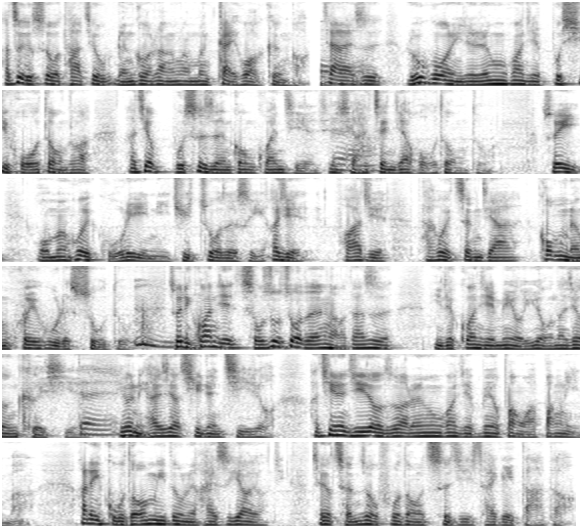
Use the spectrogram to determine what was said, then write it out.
啊，这个时候它就能够让他们钙化更好。再来是，如果你的人工关节不去活动的话，那就不是人工关节，就是还增加活动度。所以我们会鼓励你去做这个事情，而且发觉它会增加功能恢复的速度。嗯，所以你关节手术做得很好，但是你的关节没有用，那就很可惜。对，因为你还是要训练肌肉，它训练肌肉之后，人工关节没有办法帮你忙。那你骨头密度呢，还是要有这个承受负重的刺激才可以达到。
